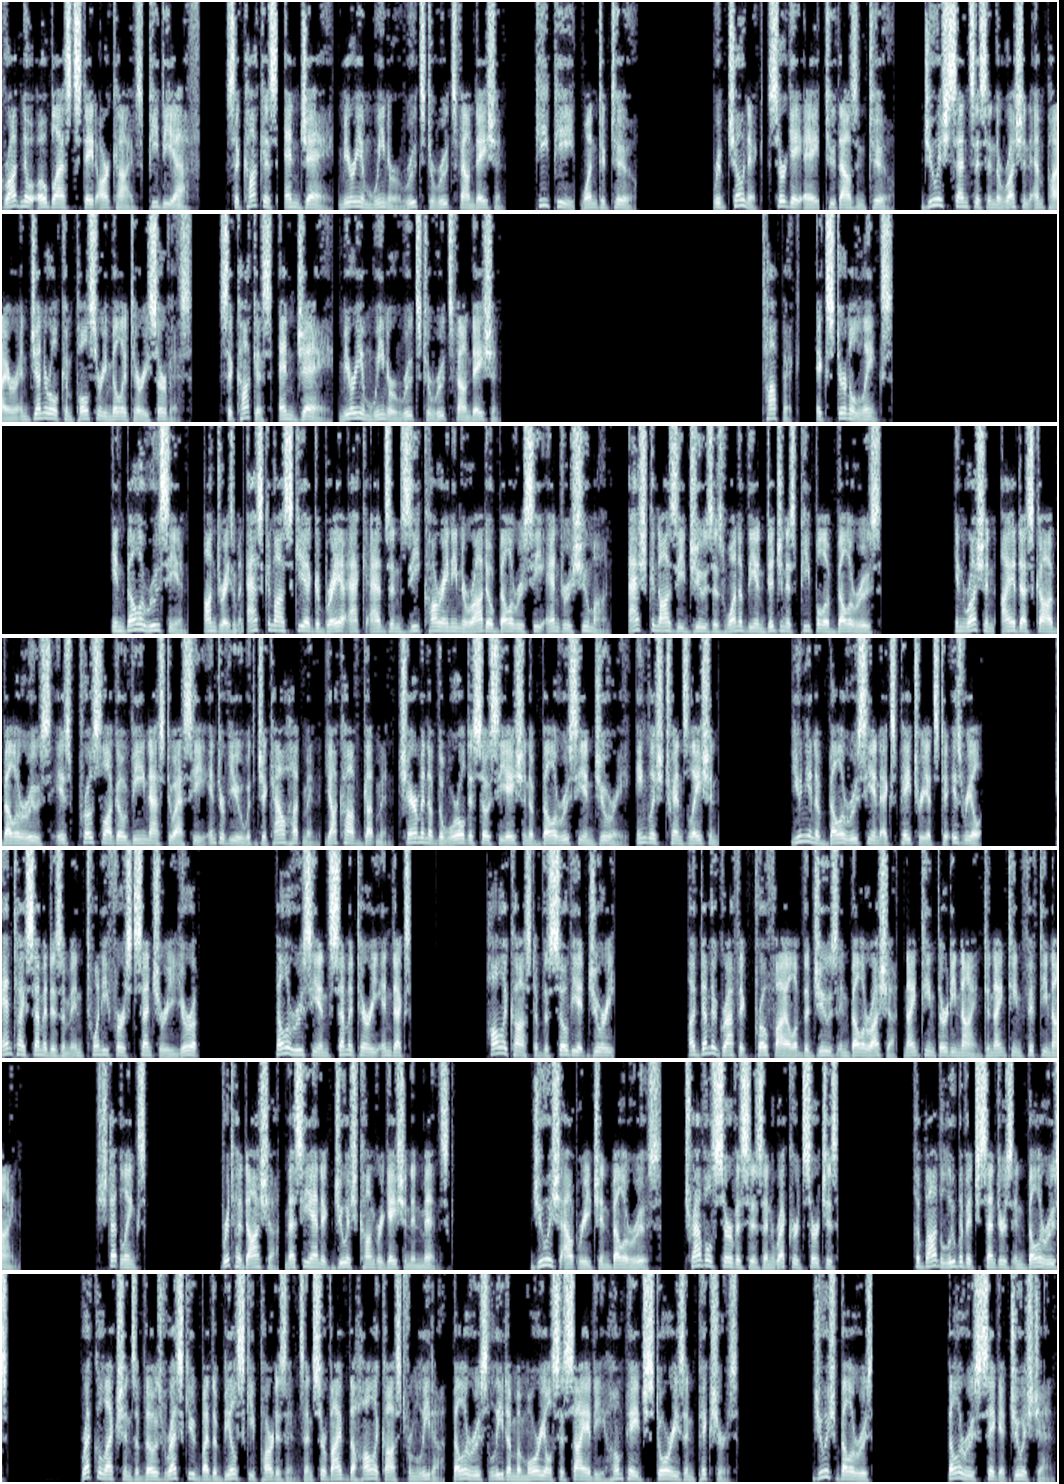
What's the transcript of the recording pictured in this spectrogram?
Grodno Oblast State Archives PDF. Secaucus, N.J., Miriam Weiner Routes to Roots Foundation. pp. 1–2. Rybchonik, Sergei A. 2002. Jewish Census in the Russian Empire and General Compulsory Military Service. Secaucus, N.J., Miriam Weiner Routes to Roots Foundation. External links In Belarusian, Andrezman Ashkenazskia Gebreya ak adzan z Kareni Narado Belarusi Andrew Schumann. Ashkenazi Jews as one of the indigenous people of Belarus In Russian, Iadeska Belarus is Proslago v Nastuasi interview with Jakov Hutman Yakov Gutman chairman of the World Association of Belarusian Jewry, English translation Union of Belarusian expatriates to Israel Antisemitism in 21st century Europe Belarusian Cemetery Index Holocaust of the Soviet Jewry A demographic profile of the Jews in Belarusia, 1939–1959 ShtetLinks Brit Hadasha, Messianic Jewish congregation in Minsk. Jewish outreach in Belarus. Travel services and record searches Chabad Lubavitch centers in Belarus Recollections of those rescued by the Bielski partisans and survived the Holocaust from Lida, Belarus Lida Memorial Society homepage Stories and pictures. Jewish Belarus Belarus SIG at JewishGen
